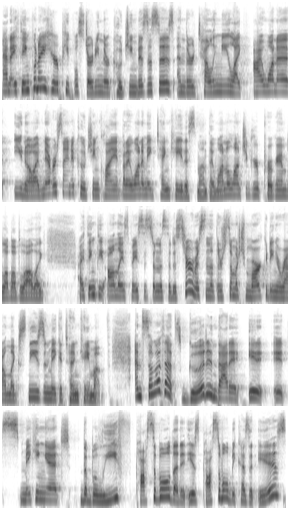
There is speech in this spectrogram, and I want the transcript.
And I think when I hear people starting their coaching businesses and they're telling me, like, I want to, you know, I've never signed a coaching client, but I want to make 10K this month. I want to launch a group program, blah, blah, blah. Like, I think the online space has done us a disservice and that there's so much marketing around like sneeze and make a 10K month. And some of that's good in that it it it's making it the belief possible that it is possible because it is.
